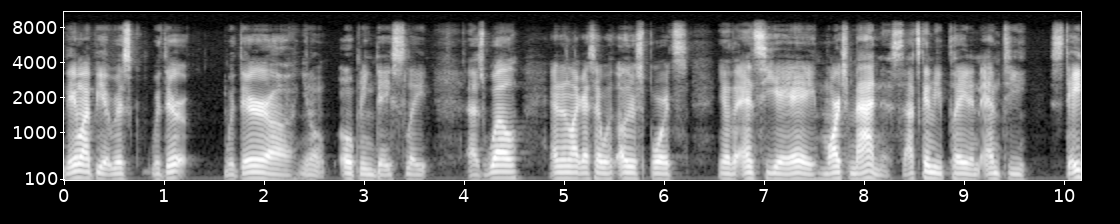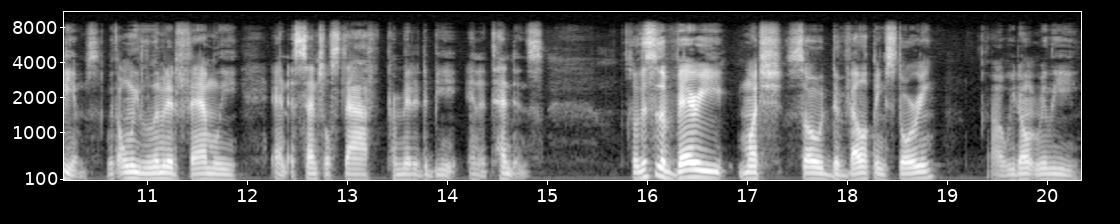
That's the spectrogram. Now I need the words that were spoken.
they might be at risk with their with their uh, you know opening day slate as well. And then, like I said, with other sports, you know, the NCAA March Madness that's going to be played in empty stadiums with only limited family and essential staff permitted to be in attendance. So this is a very much so developing story. Uh, we don't really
